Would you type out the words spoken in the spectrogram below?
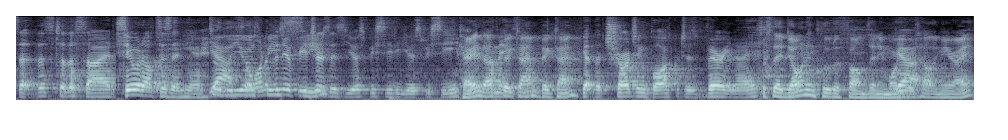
Set this to the side. See what else is in here. yeah, the so one of the new features is USB-C to USB-C. Okay, that's big time, big time. You got the charging block, which is very nice. Which they don't include with phones anymore, yeah. you Yeah. were telling me, right?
